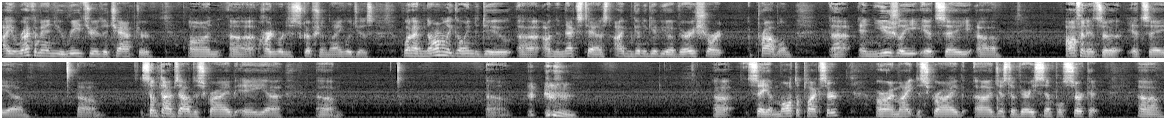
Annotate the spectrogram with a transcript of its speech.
I recommend you read through the chapter on uh, hardware description languages. What I'm normally going to do uh, on the next test, I'm going to give you a very short problem, uh, and usually it's a, often it's a, it's a, um, um, sometimes I'll describe a, um, um uh, say a multiplexer, or I might describe just a very simple circuit. Um,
